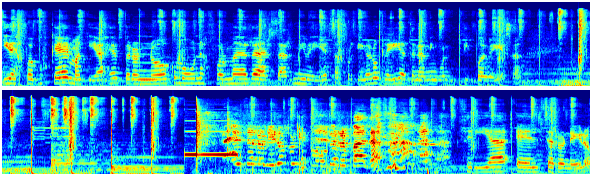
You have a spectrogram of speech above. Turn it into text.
Y después busqué el maquillaje, pero no como una forma de realzar mi belleza, porque yo no creía tener ningún tipo de belleza. El cerro negro porque todo me resbala. Sería el cerro negro,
